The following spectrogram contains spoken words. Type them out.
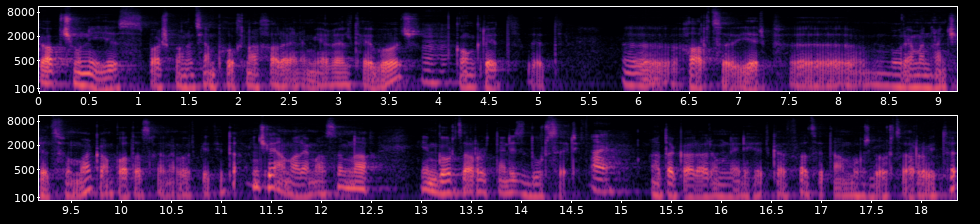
կապ չունի ես պաշտպանության փոխնախարար եմ եղել թե ոչ, կոնկրետ այդ հարցը երբ ուրեմն հնչեցվում է կամ պատասխանը որ պիտի տամ, ինչի համար եմ ասում, նախ իմ գործառույթներից դուրս էր։ Այո։ Մատակարարումների հետ կապված այդ ամբողջ գործառույթը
